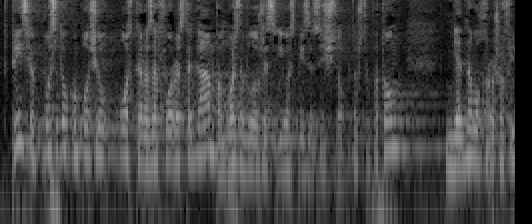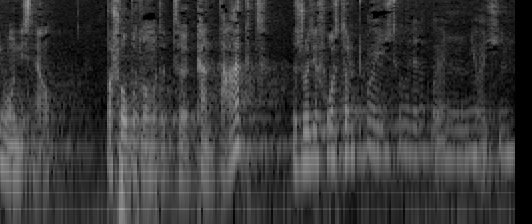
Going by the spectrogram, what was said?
В принципе, после того, как он получил Оскара за Фореста Гампа, можно было уже его списывать со счетов, потому что потом ни одного хорошего фильма он не снял. Пошел потом этот «Контакт» с Джоди Фостер. Ой, что это такое, не очень.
